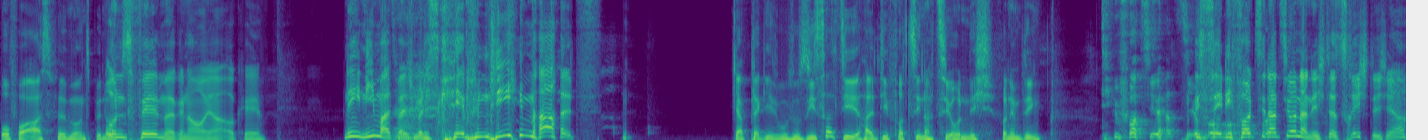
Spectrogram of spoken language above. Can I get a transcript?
OVAs, Filme und Spin-offs. Und Filme, genau, ja, okay. Nee, niemals werde ich mir das geben. Niemals. Ja, Plaggy, du, du siehst halt die, halt die Faszination nicht von dem Ding. die Faszination. Ich sehe die Faszination da nicht, das ist richtig, ja.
